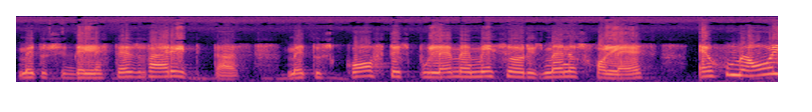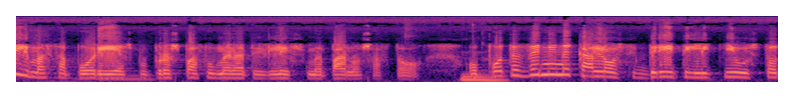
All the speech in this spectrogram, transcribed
με τους συντελεστές βαρύτητας, με τους κόφτες που λέμε εμείς σε ορισμένες σχολές, έχουμε όλοι μας απορίες που προσπαθούμε να τις λύσουμε πάνω σε αυτό. Ναι. Οπότε δεν είναι καλό στην τρίτη ηλικίου, στο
